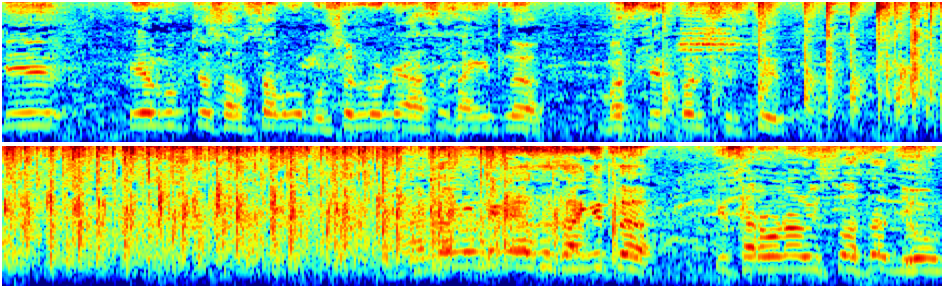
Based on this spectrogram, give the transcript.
की पीएल ग्रुपचे संस्थापक भूषण लोणे असं सांगितलं मस्तीत पण शिस्तीत. अण्णा लोंढे काय असं सांगितलं की सर्वांना विश्वासात घेऊन.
